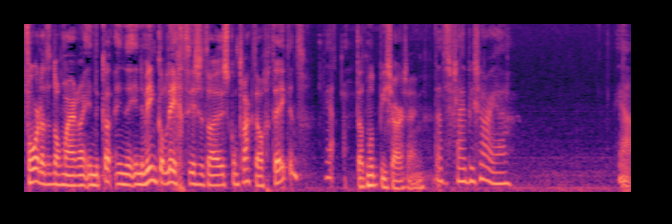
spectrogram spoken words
Voordat het nog maar in de, in de, in de winkel ligt, is het, al- is het contract al getekend? Ja. Dat moet bizar zijn. dat is vrij bizar, ja. Ja,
